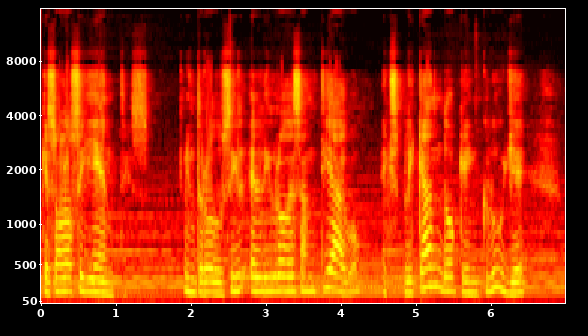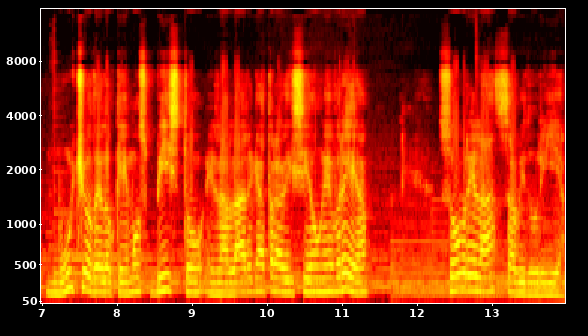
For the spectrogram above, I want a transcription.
que son los siguientes. Introducir el libro de Santiago, explicando que incluye mucho de lo que hemos visto en la larga tradición hebrea sobre la sabiduría.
